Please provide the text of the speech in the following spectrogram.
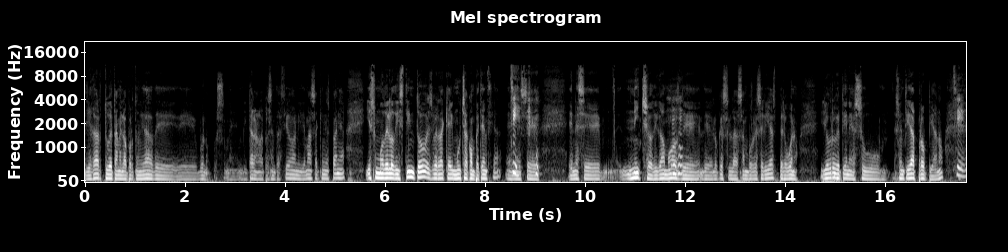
llegar. Tuve también la oportunidad de, bueno, pues me invitaron a la presentación y demás aquí en España. Y es un modelo distinto. Es verdad que hay mucha competencia en ese en ese nicho, digamos, de, de, lo que es las hamburgueserías, pero bueno, yo creo que tiene su, su entidad propia, ¿no? Sí.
